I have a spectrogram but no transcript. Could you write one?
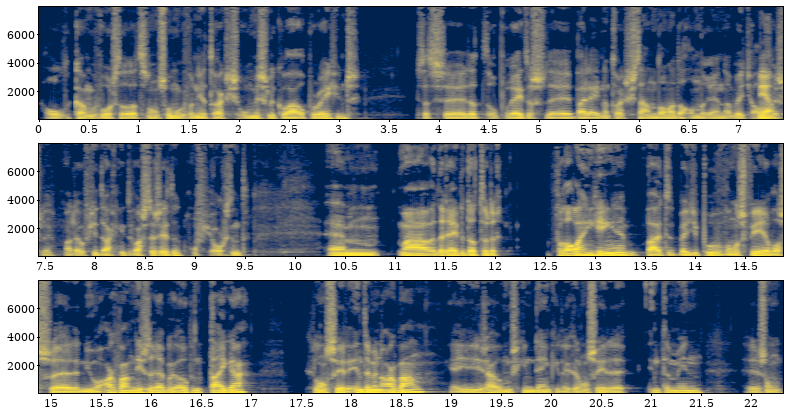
Al kan ik me voorstellen dat ze dan sommige van die attracties omwisselen qua operations. Dus dat, is, eh, dat operators eh, bij de ene attractie staan, dan naar de andere en dan een beetje Ja. afwisselen. Maar dan hoef je dag niet dwars te zitten, of je ochtend. Ehm, maar de reden dat we er vooral heen gingen, buiten het beetje proeven van de sfeer, was eh, de nieuwe achtbaan die ze er hebben geopend, Taiga. Gelanceerde Intermin achtbaan. Ja, je zou misschien denken de gelanceerde Intermin, eh, zo'n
